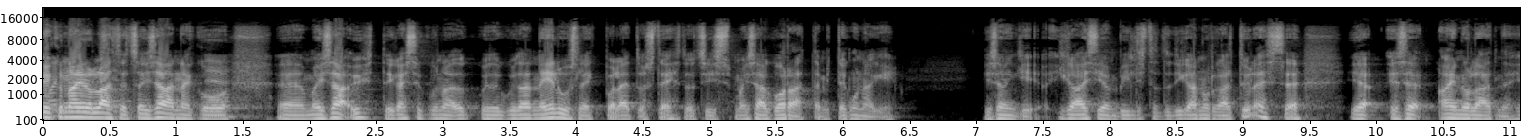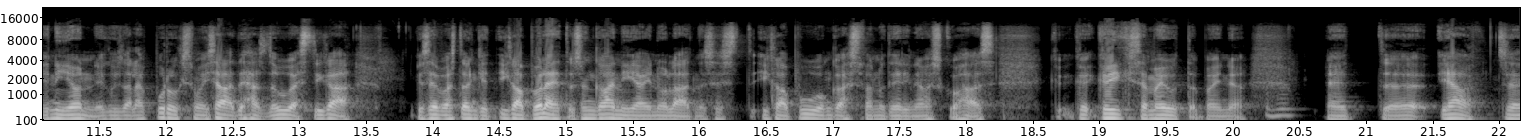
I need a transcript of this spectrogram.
kõik on ainulaadsed, sa ei saa nagu, äh, ma ei saa ühtegi asja, kuna, kui, kui ta on eluslik põletus tehtud, siis ma ei saa korrata mitte kunagi. ja see ongi, iga asi on pildistatud iga nurga alt ülesse ja, ja see ainulaadne ja nii on ja kui ta läheb puruks, ma ei saa teha seda uuesti ka ja seepärast ongi, et iga põletus on ka nii ainulaadne, sest iga puu on kasvanud erinevas kohas. kõik see mõjutab, on ju mhm et äh, jaa, see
